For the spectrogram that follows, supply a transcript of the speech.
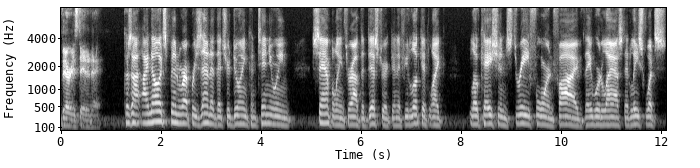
varies day to day. Because I, I know it's been represented that you're doing continuing sampling throughout the district. And if you look at like locations three, four, and five, they were last, at least what's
